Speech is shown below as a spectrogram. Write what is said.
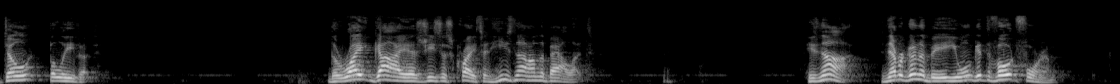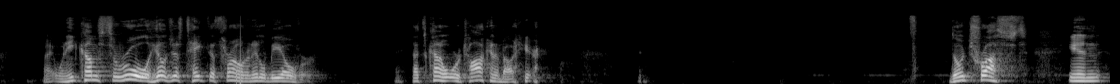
Don't believe it. The right guy is Jesus Christ, and he's not on the ballot. He's not. He's never going to be. You won't get the vote for him. Right? When he comes to rule, he'll just take the throne and it'll be over. That's kind of what we're talking about here. Don't trust in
